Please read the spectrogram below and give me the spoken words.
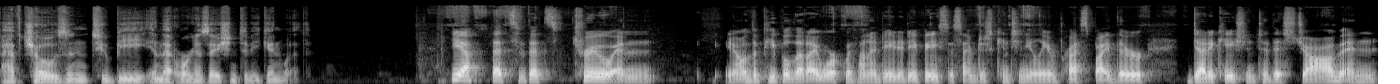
have chosen to be in that organization to begin with. Yeah, that's that's true and you know, the people that I work with on a day-to-day basis, I'm just continually impressed by their dedication to this job and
